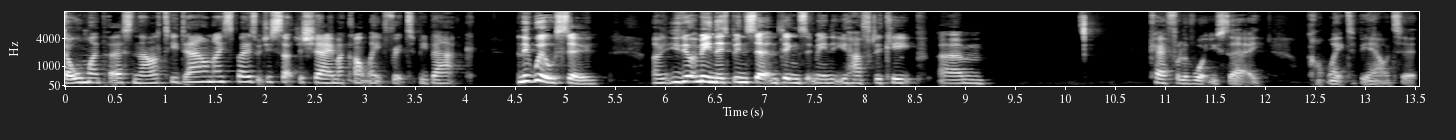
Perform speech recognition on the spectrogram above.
dull my personality down, I suppose, which is such a shame. I can't wait for it to be back, and it will soon. I mean, you know what I mean? There's been certain things that mean that you have to keep um, careful of what you say. I can't wait to be able to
